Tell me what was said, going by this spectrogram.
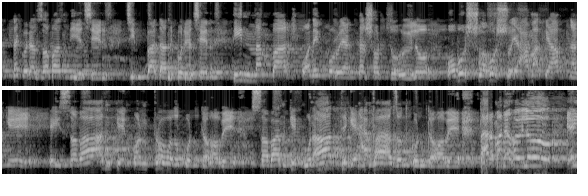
একটা করে জবান দিয়েছেন, জিব্বা দান করেছেন। তিন নাম্বার, অনেক বড় একটা শর্ত হইল, অবশ্য অবশ্যই আমাকে আপনাকে এই জবানকে কন্ট্রোল করতে হবে, জবানকে গুনার থেকে হেফাজত করতে হবে। তার মানে হইল, এই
